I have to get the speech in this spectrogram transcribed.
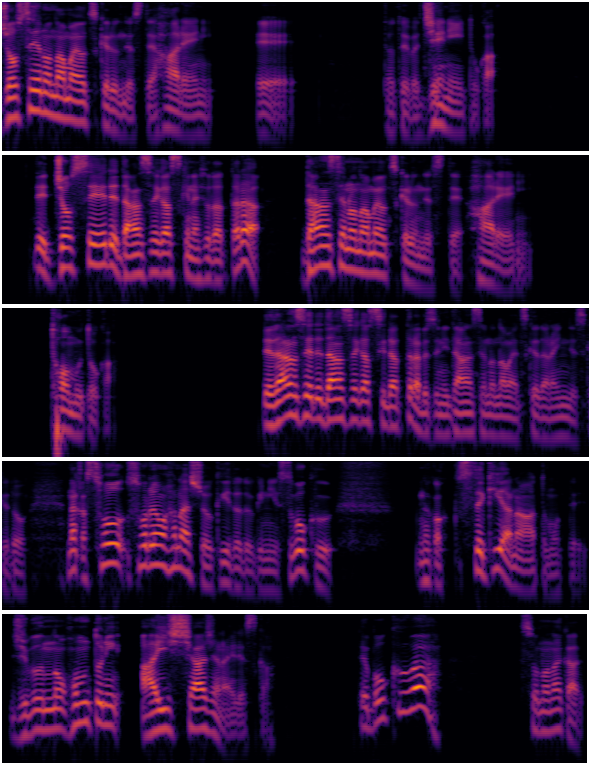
女性の名前をつけるんですってハーレーに、えー、例えばジェニーとか。で女性で男性が好きな人だったら男性の名前をつけるんですってハーレーに。トムとか。で男性で男性が好きだったら別に男性の名前つけたらいいんですけどなんかそそれの話を聞いた時にすごくなんか素敵やなと思って自分の本当に愛車じゃないですか。で僕はそのなんか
